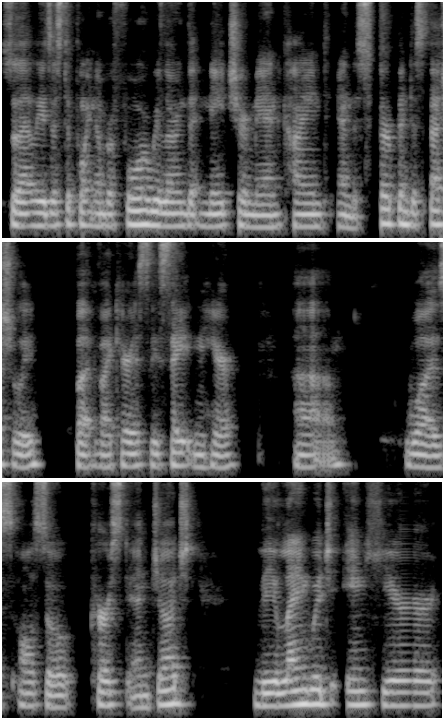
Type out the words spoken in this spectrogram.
So that leads us to point number four. We learned that nature, mankind, and the serpent, especially, but vicariously Satan here, um, was also cursed and judged. The language in here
